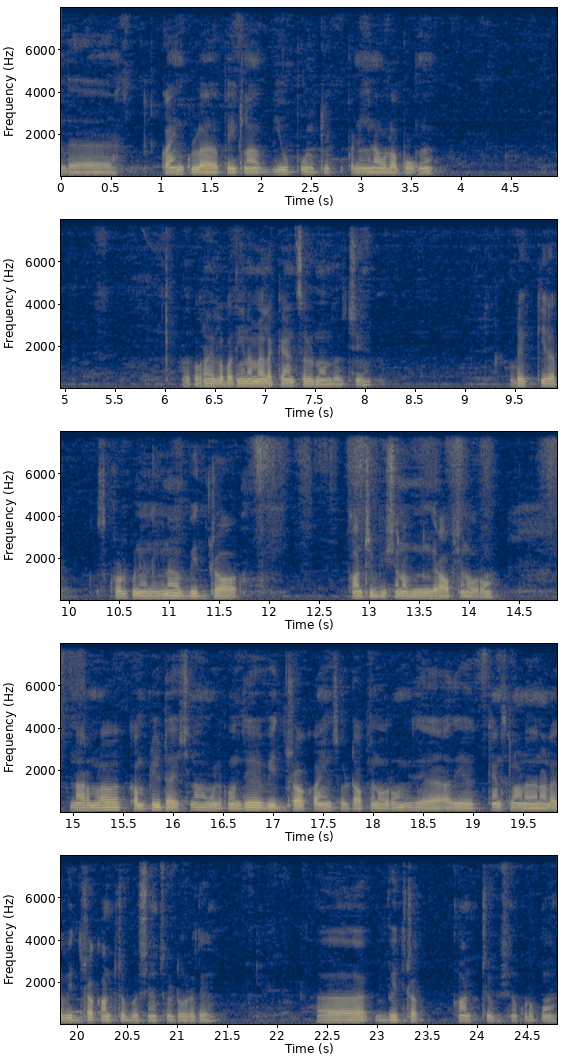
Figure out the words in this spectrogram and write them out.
அந்த காயின்குள்ளே போய்க்கலாம். வியூ பூல் கிளிக் பண்ணிங்கன்னா உள்ளே போகும். அதுக்கப்புறம் இதில் பார்த்தீங்கன்னா மேலே கேன்சல்னு வந்துருச்சு. அப்படியே கீழே ஸ்க்ரோல் பண்ணி வந்தீங்கன்னா வித்ட்ரா கான்ட்ரிபியூஷன் அப்படிங்கிற ஆப்ஷன் வரும். நார்மலாக கம்ப்ளீட் ஆகிடுச்சுன்னா உங்களுக்கு வந்து வித்ட்ரா காயின் சொல்லிட்டு ஆப்ஷன் வரும். இது அது கேன்சல் ஆனதுனால வித்ட்ரா கான்ட்ரிபியூஷன் சொல்லிட்டு வருது. வித்ட்ரா கான்ட்ரிபியூஷன் கொடுப்போம்.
